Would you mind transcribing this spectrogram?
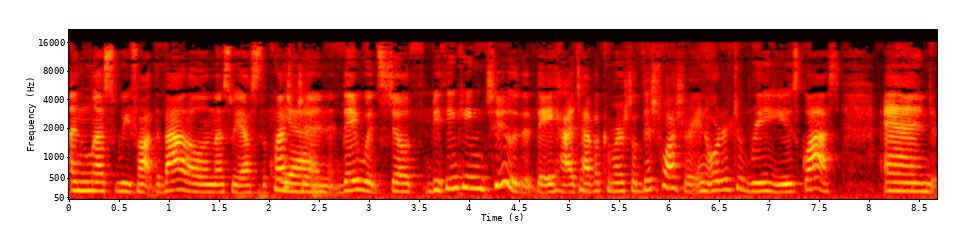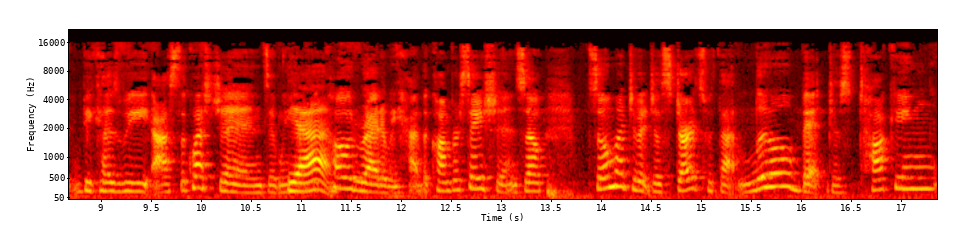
Unless we fought the battle, unless we asked the question, Yeah. they would still be thinking too that they had to have a commercial dishwasher in order to reuse glass. And because we asked the questions and we Yeah. had the code read and we had the conversation, so so much of it just starts with that little bit, just talking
